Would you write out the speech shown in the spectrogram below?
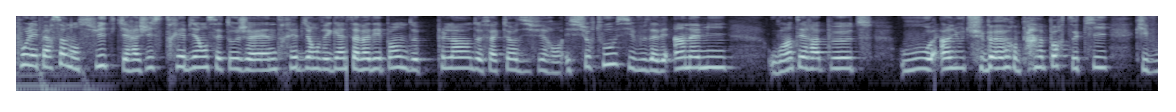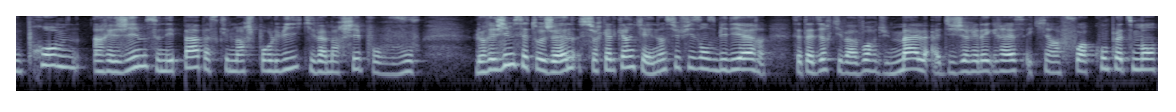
Pour les personnes ensuite qui réagissent très bien au cétogène, très bien au vegan, ça va dépendre de plein de facteurs différents. Et surtout, si vous avez un ami ou un thérapeute ou un youtubeur ou peu importe qui qui vous prône un régime, ce n'est pas parce qu'il marche pour lui qu'il va marcher pour vous. Le régime cétogène, sur quelqu'un qui a une insuffisance biliaire, c'est-à-dire qui va avoir du mal à digérer les graisses et qui a un foie complètement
